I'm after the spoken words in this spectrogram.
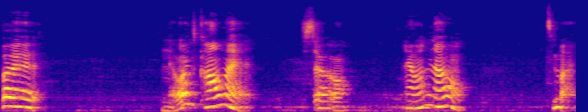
But no one's comment. So I don't know. It's my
